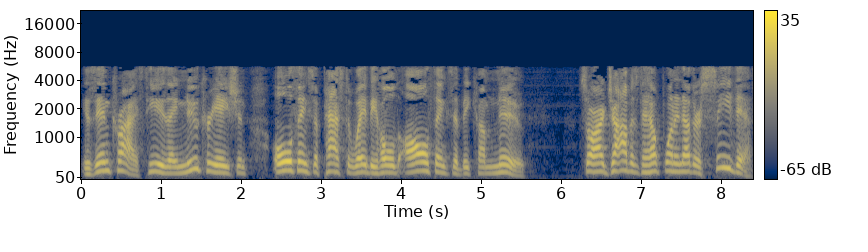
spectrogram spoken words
is in Christ, he is a new creation. Old things have passed away. Behold, all things have become new. So our job is to help one another see this.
